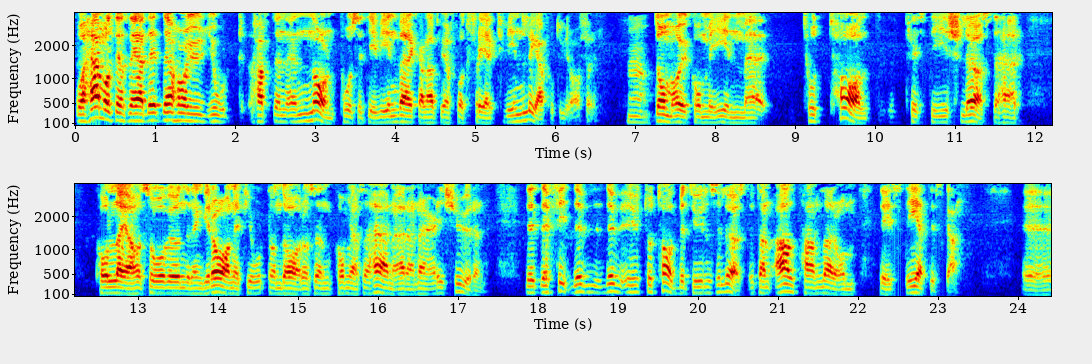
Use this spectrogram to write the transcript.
Och här måste jag säga, det, det har ju gjort, haft en enormt positiv inverkan att vi har fått fler kvinnliga fotografer. Mm. De har ju kommit in med totalt prestigelöst det här Kolla jag har sovit under en gran i 14 dagar och sen kom jag så här nära här älgtjuren det, det, det, det är ju totalt betydelselöst. Utan allt handlar om det estetiska. Eh,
